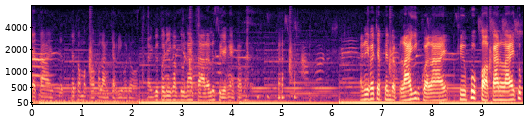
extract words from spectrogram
จะตายจะจะต้องมาขอพลังจากลีโอดอร์คือตัวนี้ครับดูหน้าตาแล้วรู้สึกยังไงครับ อันนี้เขาจะเป็นแบบร้ายยิ่งกว่าร้าย คือผู้ก่อการร้ายทุก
